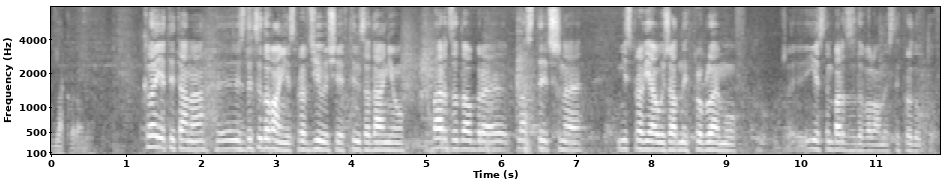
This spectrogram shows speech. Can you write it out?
dla korony. Kleje tytana y, zdecydowanie sprawdziły się w tym zadaniu. Bardzo dobre, plastyczne, nie sprawiały żadnych problemów. Jestem bardzo zadowolony z tych produktów.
